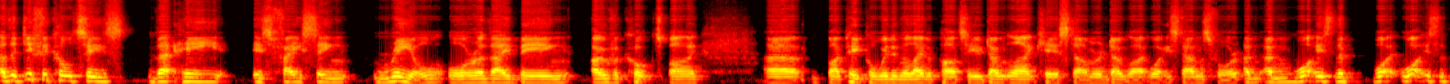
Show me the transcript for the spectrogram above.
are the difficulties that he is facing real or are they being overcooked by uh, by people within the Labour Party who don't like Keir Starmer and don't like what he stands for? And, and what is the what what is the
